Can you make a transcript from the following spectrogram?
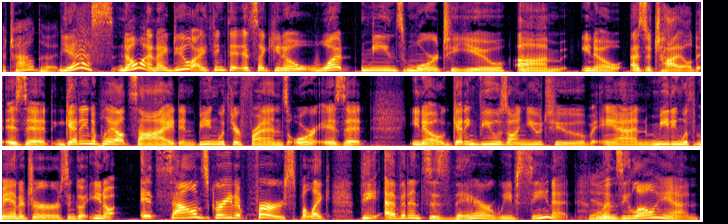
a childhood. Yes. No, and I do. I think that it's like, you know, what means more to you um, you know, as a child? Is it getting to play outside and being with your friends or is it, you know, getting views on YouTube and meeting with managers and go, you know, it sounds great at first, but like the evidence is there. We've seen it. Yeah. Lindsay Lohan,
